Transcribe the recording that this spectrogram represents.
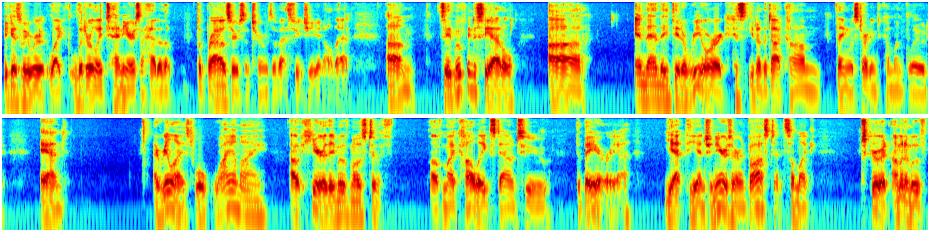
because we were like literally 10 years ahead of the, the browsers in terms of SVG and all that. Um, so they moved me to Seattle, uh, and then they did a reorg because you know the dot com thing was starting to come unglued, and I realized, well, why am I out here? They moved most of of my colleagues down to the Bay Area, yet the engineers are in Boston. So I'm like, screw it, I'm going to move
